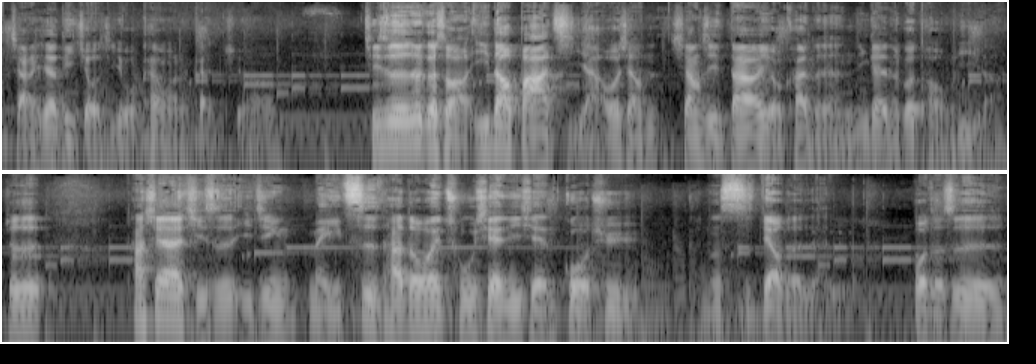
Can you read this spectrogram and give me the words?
讲一下第九集我看完的感觉。啊。其实那个什么一到八集啊，我想相信大家有看的人应该能够同意啦，就是他现在其实已经每一次他都会出现一些过去可能死掉的人，或者是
